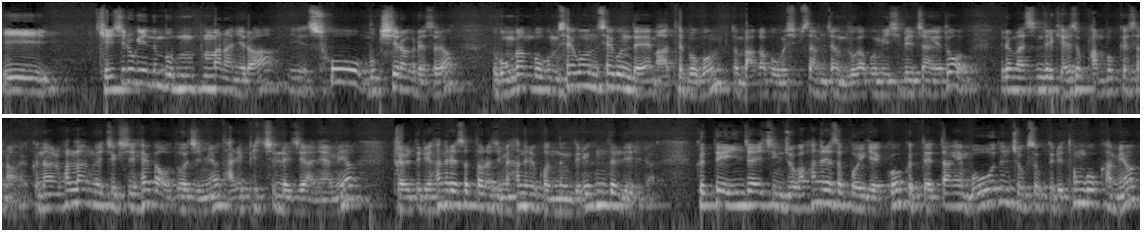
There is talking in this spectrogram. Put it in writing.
이 계시록에 있는 부분뿐만 아니라 소묵시라 그래서요. 공간복음 세, 군, 세 군데 마태복음 또 마가복음 13장 누가복음 21장에도 이런 말씀들이 계속 반복해서 나와요. 그날 환란 후에 즉시 해가 어두워지며 달이 빛을 내지 아니하며 별들이 하늘에서 떨어지며 하늘의 권능들이 흔들리리라. 그때 인자의 징조가 하늘에서 보이겠고 그때 땅의 모든 족속들이 통곡하며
